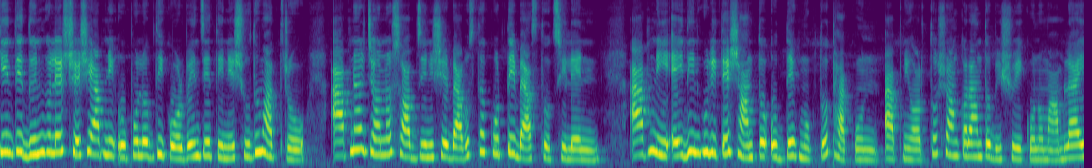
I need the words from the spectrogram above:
কিন্তু দিনগুলোর শেষে আপনি উপলব্ধি করবেন যে তিনি শুধুমাত্র আপনার জন্য সব জিনিসের ব্যবস্থা করতেই ব্যস্ত ছিলেন। আপনি এই দিনগুলিতে শান্ত, উদ্বেগমুক্ত থাকুন। আপনি অর্থ সংক্রান্ত বিষয়ে কোনো মামলায়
